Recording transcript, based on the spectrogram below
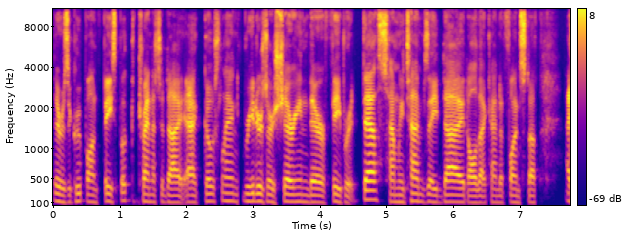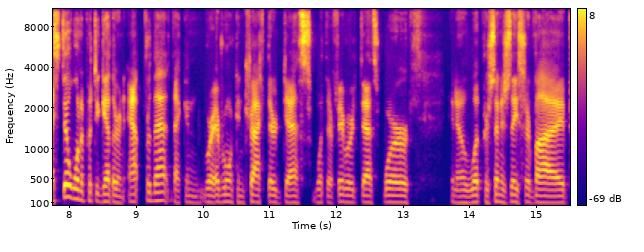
There is a group on Facebook, Try Not to Die at Ghostland. Readers are sharing their favorite deaths, how many times they died, all that kind of fun stuff. I still want to put together an app for that that can where everyone can track their deaths, what their favorite deaths were, you know, what percentage they survived,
